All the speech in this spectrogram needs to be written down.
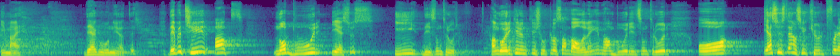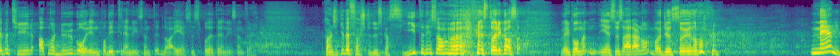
i meg. Det er gode nyheter. Det betyr at nå bor Jesus i de som tror. Han går ikke rundt i skjortel og sandaler lenger, men han bor i de som tror. Og jeg syns det er ganske kult, for det betyr at når du går inn på ditt treningssenter, da er Jesus på det treningssenteret. Kanskje ikke det første du skal si til de som uh, står i kassa. Velkommen, Jesus er her nå. Bare just so you know. Men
